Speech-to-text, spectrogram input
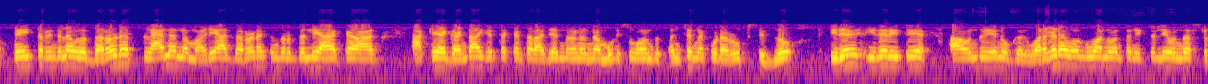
ಸ್ನೇಹಿತರಿಂದಲೇ ಒಂದು ದರೋಡೆ ಪ್ಲಾನ್ ಅನ್ನ ಮಾಡಿ. ಆ ದರೋಡೆ ಸಂದರ್ಭದಲ್ಲಿ ಆಕೆಯ ಗಂಡ ಆಗಿರ್ತಕ್ಕಂಥ ರಾಜೇಂದ್ರನನ್ನ ಮುಗಿಸುವ ಒಂದು ಸಂಚನ್ನ ಕೂಡ ರೂಪಿಸಿದ್ಲು. ಇದೇ ಇದೇ ರೀತಿ ಆ ಒಂದು ಏನು ಹೊರಗಡೆ ಹೋಗುವ ಅನ್ನುವಂತ ನಿಟ್ಟಲ್ಲಿ ಒಂದಷ್ಟು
